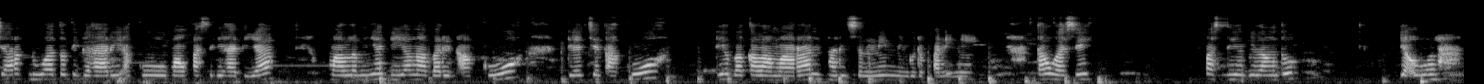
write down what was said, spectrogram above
jarak dua atau tiga hari aku mau kasih dia hadiah malamnya dia ngabarin aku dia chat aku dia bakal lamaran hari Senin minggu depan ini. Tahu gak sih? Pas dia bilang tuh, ya Allah,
